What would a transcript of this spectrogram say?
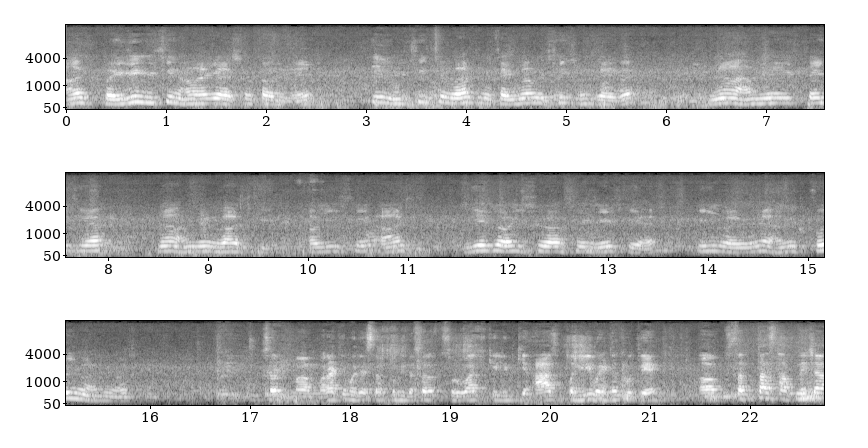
आज पहली मीटिंग हमारे अस्पताल में कि मीटिंग के बाद कहना वो ठीक हो जाएगा ना हमने तय किया ना हमने बात की और इससे आज ये जो इशू आपने रेज किया है इस बारे में हमें कोई मालूम नहीं सर म- मराठीमध्ये सर तुम्ही जसं सुरुवात केली की आज पहिली बैठक होते. सत्ता स्थापनेच्या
